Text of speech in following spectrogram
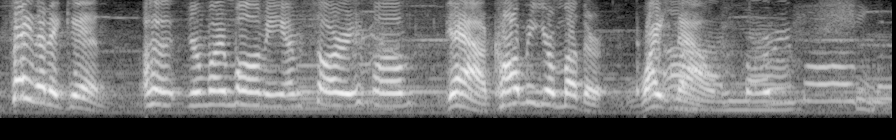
Say that again. Uh, you're my mommy. I'm sorry, mom. Yeah, call me your mother right Oh, now. no. Shoot.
